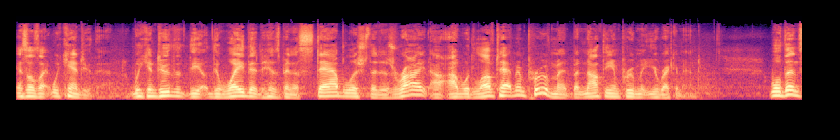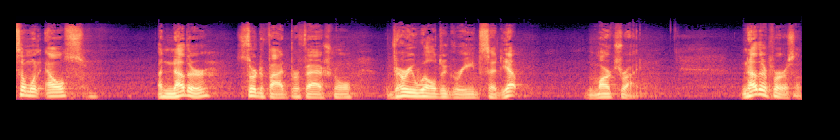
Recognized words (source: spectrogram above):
And so I was like, we can't do that. We can do the, the, the way that has been established that is right. I, I would love to have improvement, but not the improvement you recommend. Well, then someone else, another certified professional, very well degreed, said, yep, Mark's right. Another person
